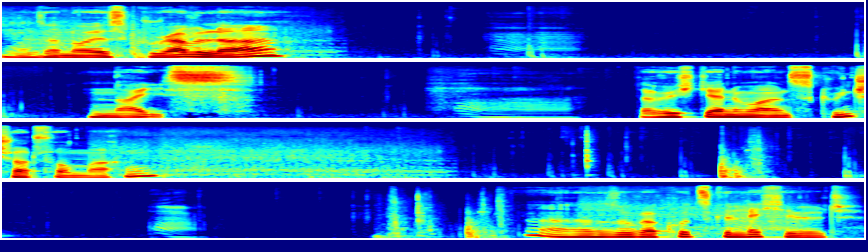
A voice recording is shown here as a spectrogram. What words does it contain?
Unser neues Graveler. Nice. Da würde ich gerne mal einen Screenshot von machen. Ah, sogar kurz gelächelt.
